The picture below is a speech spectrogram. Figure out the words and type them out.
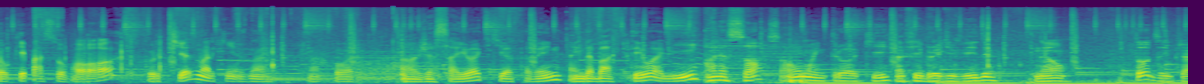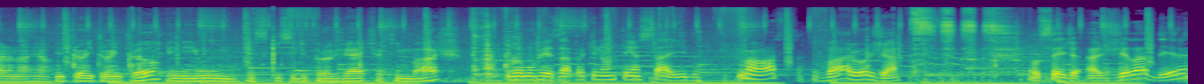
O que passou? Ó, oh, curti as marquinhas na, na porta. Ó, já saiu aqui, ó, tá vendo? Ainda bateu ali. Olha só, só uma entrou aqui na fibra de vidro. Não, Todos entraram na real. Entrou, entrou, entrou. Tem nenhum resquício de projétil aqui embaixo. Vamos rezar para que não tenha saído. Nossa, varou já. Ou seja, a geladeira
